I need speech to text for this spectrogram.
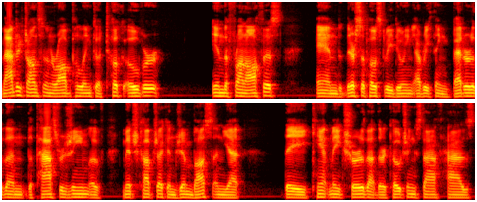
Magic Johnson and Rob Pelinka took over in the front office, and they're supposed to be doing everything better than the past regime of Mitch Kupchak and Jim Buss, and yet they can't make sure that their coaching staff has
